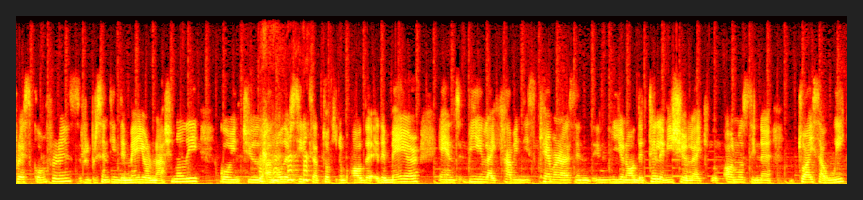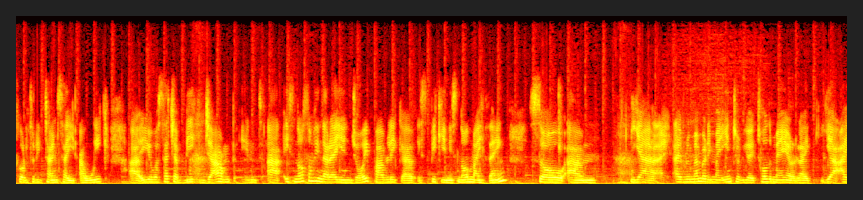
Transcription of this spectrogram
press conference representing the mayor nationally, going to another city and talking about the, the mayor and being like having these cameras and, and you know the television like almost in a, twice a week or three times a, a week. Uh, it was such a big jump and uh, it's not something that I enjoy. Public uh, speaking is not my thing. So um, yeah, I, I remember in my interview I told the mayor like, yeah, I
